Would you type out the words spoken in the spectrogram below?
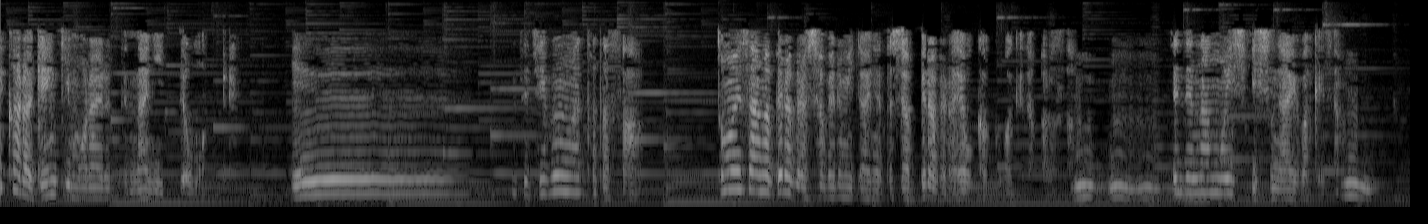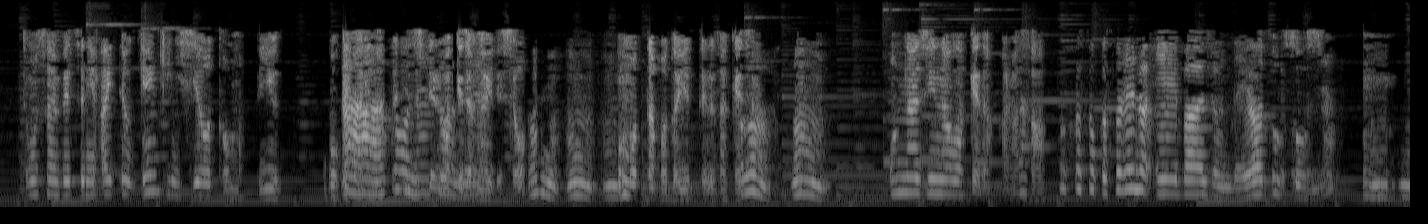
絵から元気もらえるって何って思って。えー、で自分はたださ、ともえさんがベラベラ喋るみたいに私はベラベラ絵を描くわけだからさう、んうん全然何も意識しないわけじゃんうん。うんともさんは別に相手を元気にしようと思って言う、ボケたりしてるわけじゃないでしょ、うんうんうん思ったこと言ってるだけじゃん。うんうん同じなわけだからさ。そっかそっかそれの A バージョンだよそうそうそう。う。うんんう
